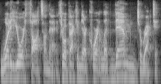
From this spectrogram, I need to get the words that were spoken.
What are your thoughts on that?" And throw it back in their court and let them direct it.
